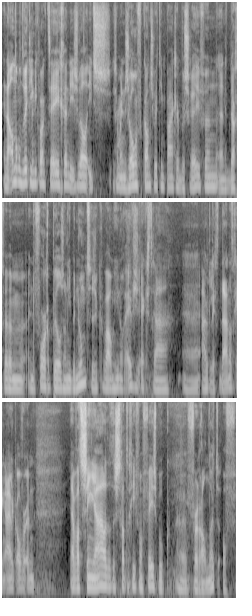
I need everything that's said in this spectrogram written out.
En de andere ontwikkeling die kwam ik tegen, die is wel iets, zeg maar in de zomervakantie werd hij een paar keer beschreven. En ik dacht, we hebben hem in de vorige puls nog niet benoemd, dus ik wou hem hier nog eventjes extra uitlichten. Daan, dat ging eigenlijk over een, ja, wat signalen dat de strategie van Facebook verandert. Of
